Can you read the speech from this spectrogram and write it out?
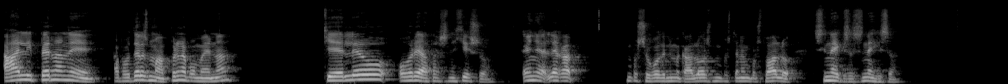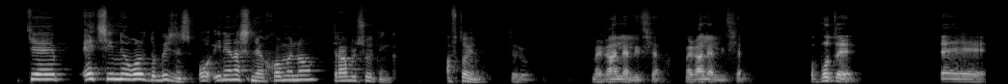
άλλοι παίρνανε αποτέλεσμα πριν από μένα και λέω, ωραία, θα συνεχίσω. Έννοια, λέγα, μήπως εγώ δεν είμαι καλός, μήπως δεν είμαι προς το άλλο. Συνέχισα, συνέχισα. Και έτσι είναι όλο το business. Είναι ένα συνεχόμενο troubleshooting. Αυτό είναι. Μεγάλη αλήθεια. Μεγάλη αλήθεια. Οπότε, ε,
